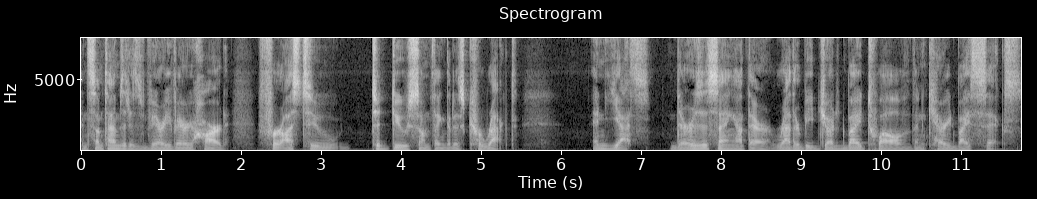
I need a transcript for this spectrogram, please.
And sometimes it is very, very hard for us to to do something that is correct. And yes, there is a saying out there, rather be judged by 12 than carried by 6.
